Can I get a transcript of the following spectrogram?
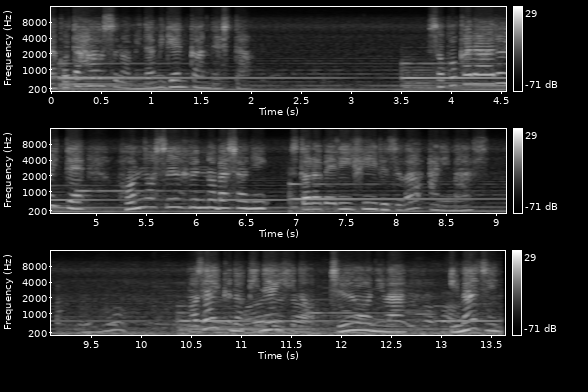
ダコタハウスの南玄関でした。そこから歩いてほんの数分の場所にストロベリーフィールズはあります。モザイクの記念碑の中央には「イマジン」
